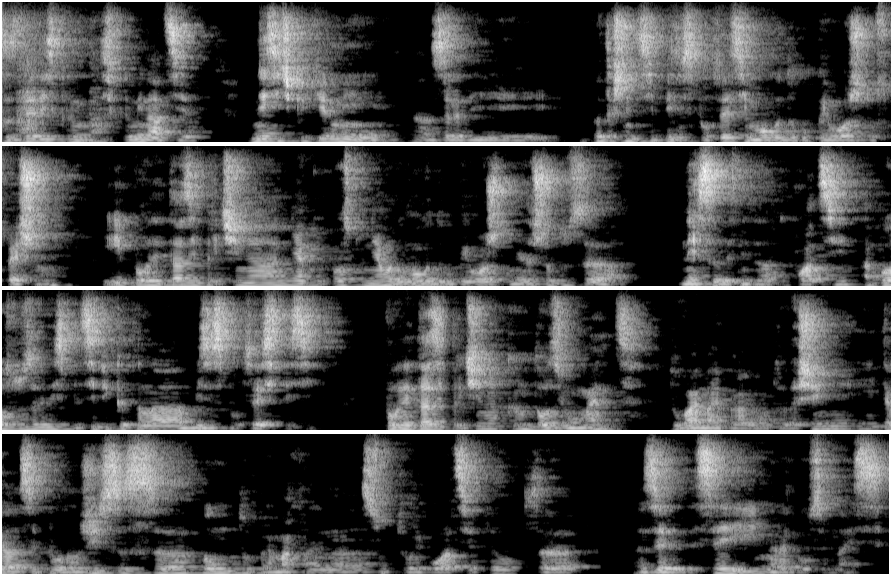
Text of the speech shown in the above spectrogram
създаде дискриминация. Не всички фирми заради вътрешните си бизнес процеси могат да го приложат успешно, и поради тази причина някои просто няма да могат да го приложат. Не защото са несъвестните накоплаци, а просто заради спецификата на бизнес процесите си. Поради тази причина към този момент това е най-правилното решение и трябва да се продължи с пълното премахване на субторегулацията от ЗДДС и наредба 18.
